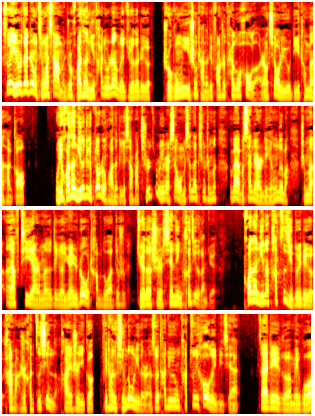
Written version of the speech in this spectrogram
所以也就是在这种情况下嘛，就是怀特尼他就认为，觉得这个手工艺生产的这方式太落后了，然后效率又低，成本还高。我觉得怀特尼的这个标准化的这个想法，其实就是有点像我们现在听什么 Web 三点零，对吧？什么 NFT 啊，什么这个元宇宙，差不多，就是觉得是先进科技的感觉。怀特尼呢，他自己对这个看法是很自信的，他也是一个非常有行动力的人，所以他就用他最后的一笔钱，在这个美国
